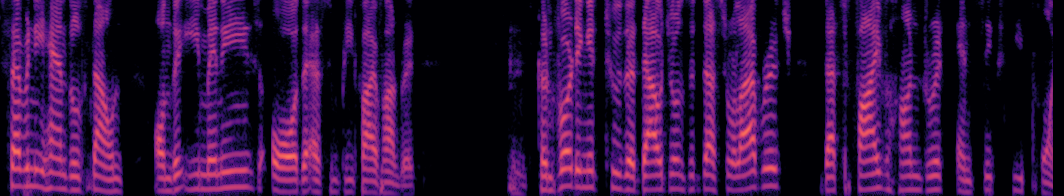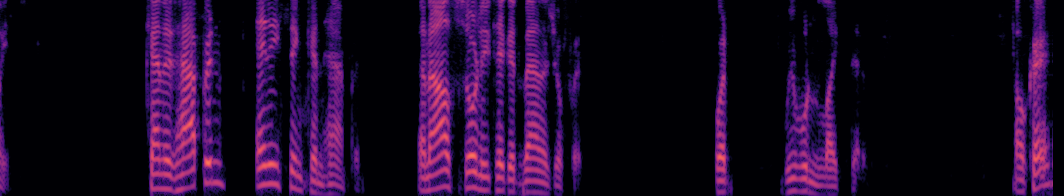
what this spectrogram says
70 handles down on the E-minis or the S&P 500. Converting it to the Dow Jones Industrial Average, that's 560 points. Can it happen? Anything can happen. And I'll certainly take advantage of it. But we wouldn't like that. Okay?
